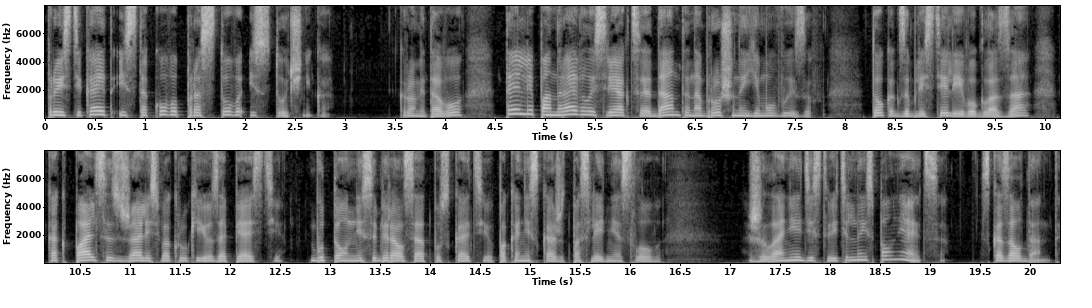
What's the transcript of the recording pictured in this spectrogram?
проистекает из такого простого источника. Кроме того, Телли понравилась реакция Данте на брошенный ему вызов. То, как заблестели его глаза, как пальцы сжались вокруг ее запястья, будто он не собирался отпускать ее, пока не скажет последнее слово. «Желание действительно исполняется», — сказал Данте.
